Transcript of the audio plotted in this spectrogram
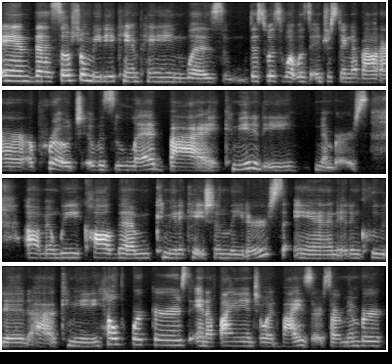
and the social media campaign was this was what was interesting about our approach. It was led by community members um, and we called them communication leaders and it included uh, community health workers and a financial advisor. So remember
